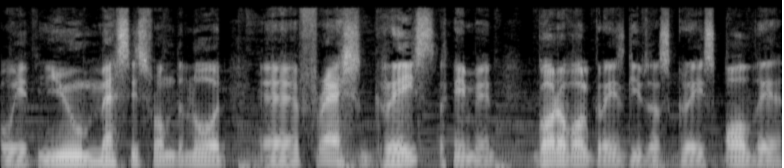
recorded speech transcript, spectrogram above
with new mercies from the Lord, uh, fresh grace. Amen. God of all grace gives us grace all the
